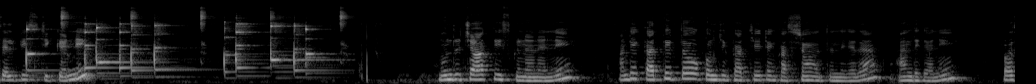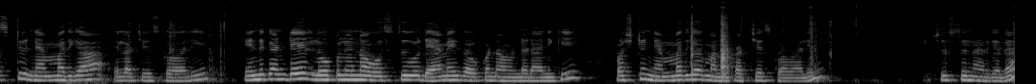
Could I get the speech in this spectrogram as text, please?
సెల్ఫీ స్టిక్ అండి. ముందు చాక్ తీసుకున్నానండి. అంటే కత్తితో కొంచెం కట్ చేయటం కష్టం అవుతుంది కదా అందుకని ఫస్ట్ నెమ్మదిగా ఇలా చేసుకోవాలి? ఎందుకంటే లోపల ఉన్న వస్తువు డ్యామేజ్ అవ్వకుండా ఉండడానికి ఫస్ట్ నెమ్మదిగా మనం కట్ చేసుకోవాలి. చూస్తున్నారు కదా?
